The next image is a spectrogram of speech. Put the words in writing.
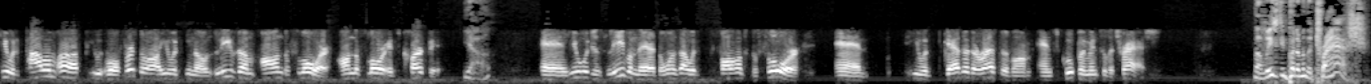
he would pile them up. He would, well, first of all, he would you know leave them on the floor. On the floor, it's carpet. Yeah. and he would just leave them there, the ones that would fall onto the floor, and he would gather the rest of them and scoop them into the trash. At least he put them in the trash.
